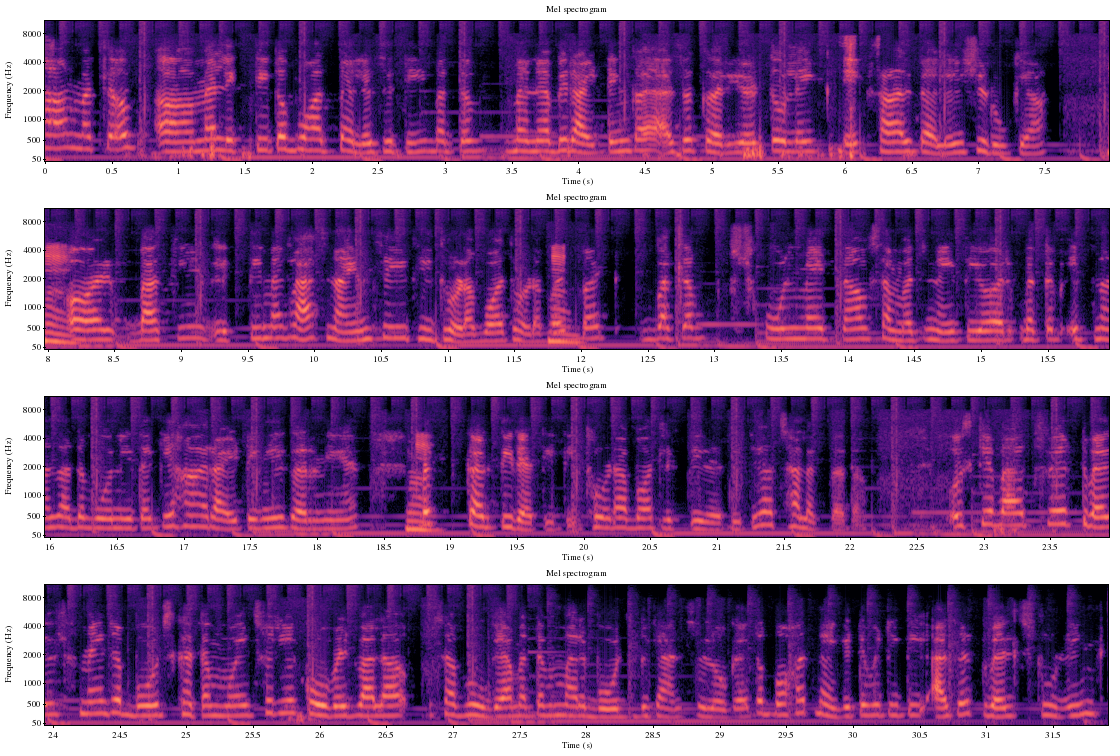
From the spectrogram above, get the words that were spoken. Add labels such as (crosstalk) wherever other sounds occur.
हाँ मतलब आ, मैं लिखती तो बहुत पहले से थी मतलब मैंने अभी राइटिंग का एज अ करियर तो लाइक एक साल पहले ही शुरू किया हम्म। और बाकी लिखती मैं क्लास नाइन से ही थी थोड़ा बहुत थोड़ा बहुत बट हम्म। मतलब स्कूल में इतना समझ नहीं थी और मतलब इतना ज़्यादा वो नहीं था कि हाँ राइटिंग ही करनी है बट हम्म। करती रहती थी थोड़ा बहुत लिखती रहती थी अच्छा लगता था उसके बाद फिर ट्वेल्थ में जब बोर्ड्स खत्म हुए फिर ये कोविड वाला सब हो गया मतलब हमारे बोर्ड्स भी कैंसिल हो गए तो बहुत नेगेटिविटी थी एज अ ट्वेल्थ स्टूडेंट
